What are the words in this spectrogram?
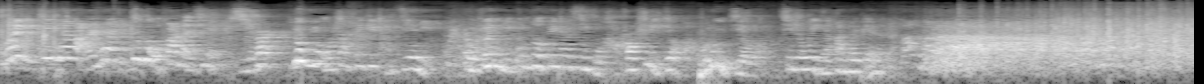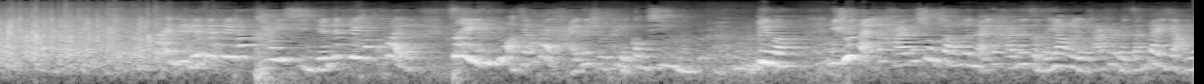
所以今天晚上就给我发短信，媳妇儿用不用我上飞机场接你？我说你工作非常辛苦，好好睡一觉吧，不用你接我。其实？我已经安排别人了。但是人家非常人家非常快乐。再一个，你往家带孩子的时候，他也高兴啊，对吧？你说哪个孩子受伤了，哪个孩子怎么样了，有啥事儿了，咱带家去。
